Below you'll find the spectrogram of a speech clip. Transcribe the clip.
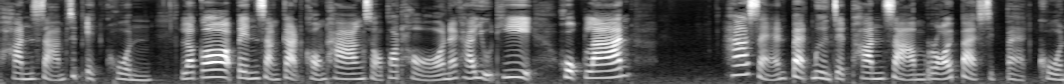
46,031 คน แล้วก็เป็นสังกัดของทางสพทนะคะอยู่ที่6ล้าน 587,388 คน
